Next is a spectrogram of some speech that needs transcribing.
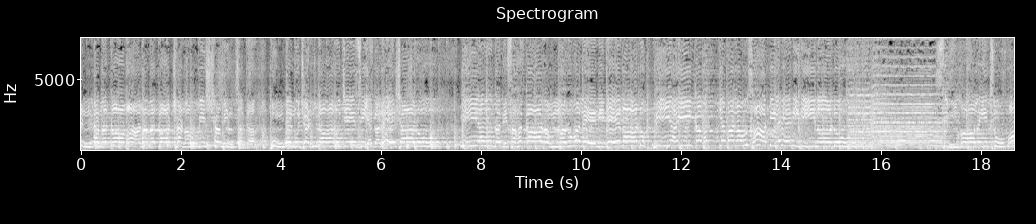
ఎండనక వాననక క్షణం విశ్రమించక గుండెను జెండాను చేసి ఎగరేశారు. మీ అందరి సహకారం మరువలేనిదే నాడు మీ ఐకమత్య బలం సాటిలేనిది నాడు సింహాలై చూపా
